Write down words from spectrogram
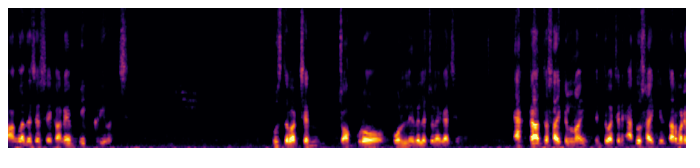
বাংলাদেশে সেখানে বিক্রি হচ্ছে। বুঝতে পারছেন চক্র কোন লেভেলে চলে গেছে? একটা আধটা সাইকেল নয়, দেখতে পাচ্ছেন এত সাইকেল, তার মানে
